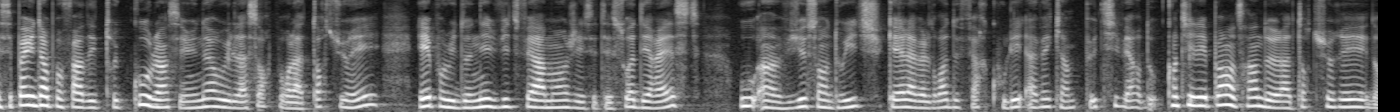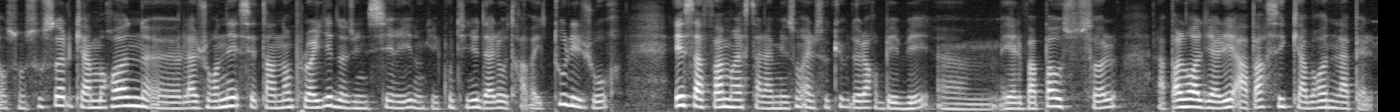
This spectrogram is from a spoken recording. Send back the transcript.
Et c'est pas une heure pour faire des trucs cool, hein, c'est une heure où il la sort pour la torturer et pour lui donner vite fait à manger. C'était soit des restes ou un vieux sandwich qu'elle avait le droit de faire couler avec un petit verre d'eau. Quand il n'est pas en train de la torturer dans son sous-sol, Cameron, euh, la journée, c'est un employé dans une scierie, donc il continue d'aller au travail tous les jours. Et sa femme reste à la maison, elle s'occupe de leur bébé euh, et elle va pas au sous-sol, elle n'a pas le droit d'y aller à part si Cameron l'appelle.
